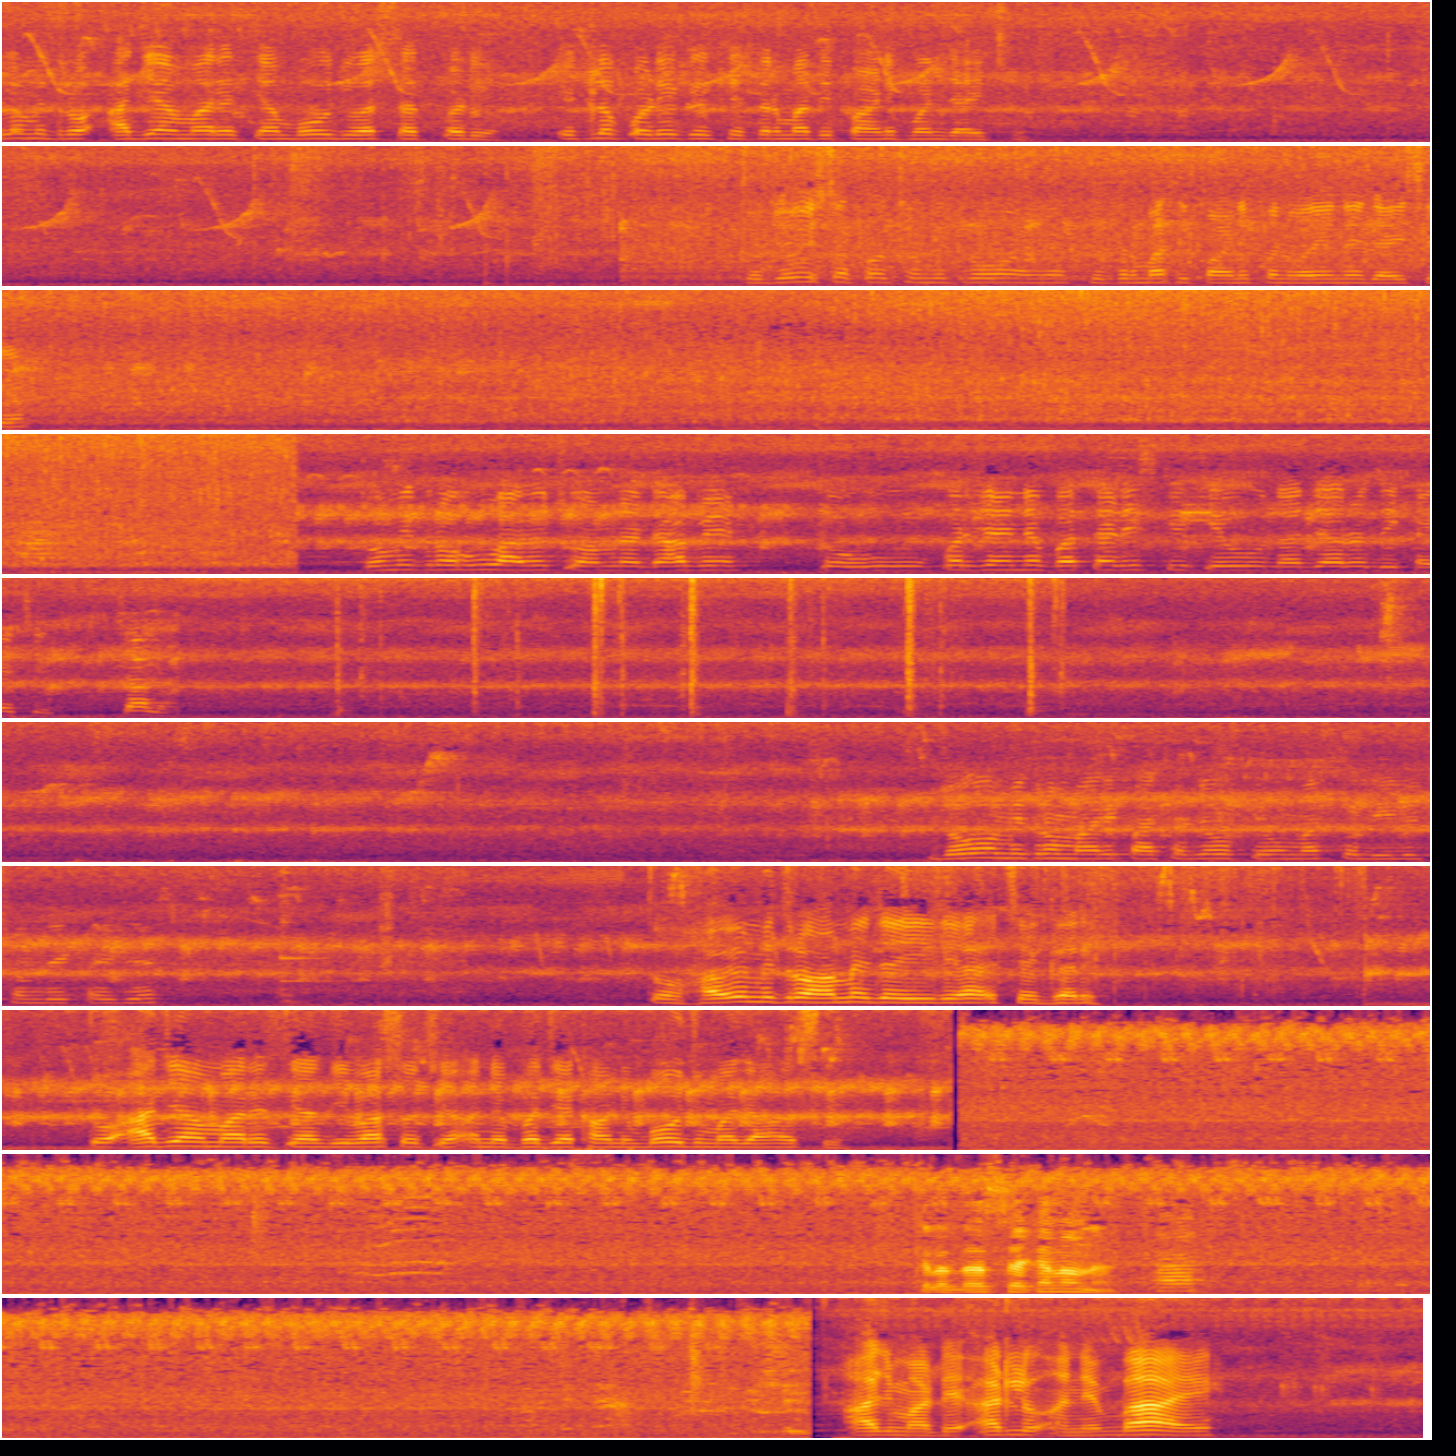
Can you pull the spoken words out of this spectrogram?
Hello મિત્રો, આજે અમારે ત્યાં બહુ જ વરસાદ પડ્યો. એટલો પડ્યો કે ખેતરમાંથી પાણી પણ જાય છે. તો જોઈ શકો છો મિત્રો, અહીંયા ખેતરમાંથી પાણી પણ વહીને જાય છે. તો મિત્રો, હું આવ્યો છું હમણાં ઢાબે તો હું ઉપર જઈને બતાડીશ કે કેવું નજારો દેખાય છે. ચાલો. જો મિત્રો મારી પાછળ જો કેવું મસ્ત લીલુંછમ દેખાય છે. તો હવે મિત્રો અમે જઈ રહ્યા છીએ ઘરે. તો આજે અમારે ત્યાં દિવાસો છે અને ભજીયા ખાવાની બહુ જ મજા આવશે. કેટલા દસ સેકન્ડ ને? હા. આજ માટે આટલું અને બાય.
